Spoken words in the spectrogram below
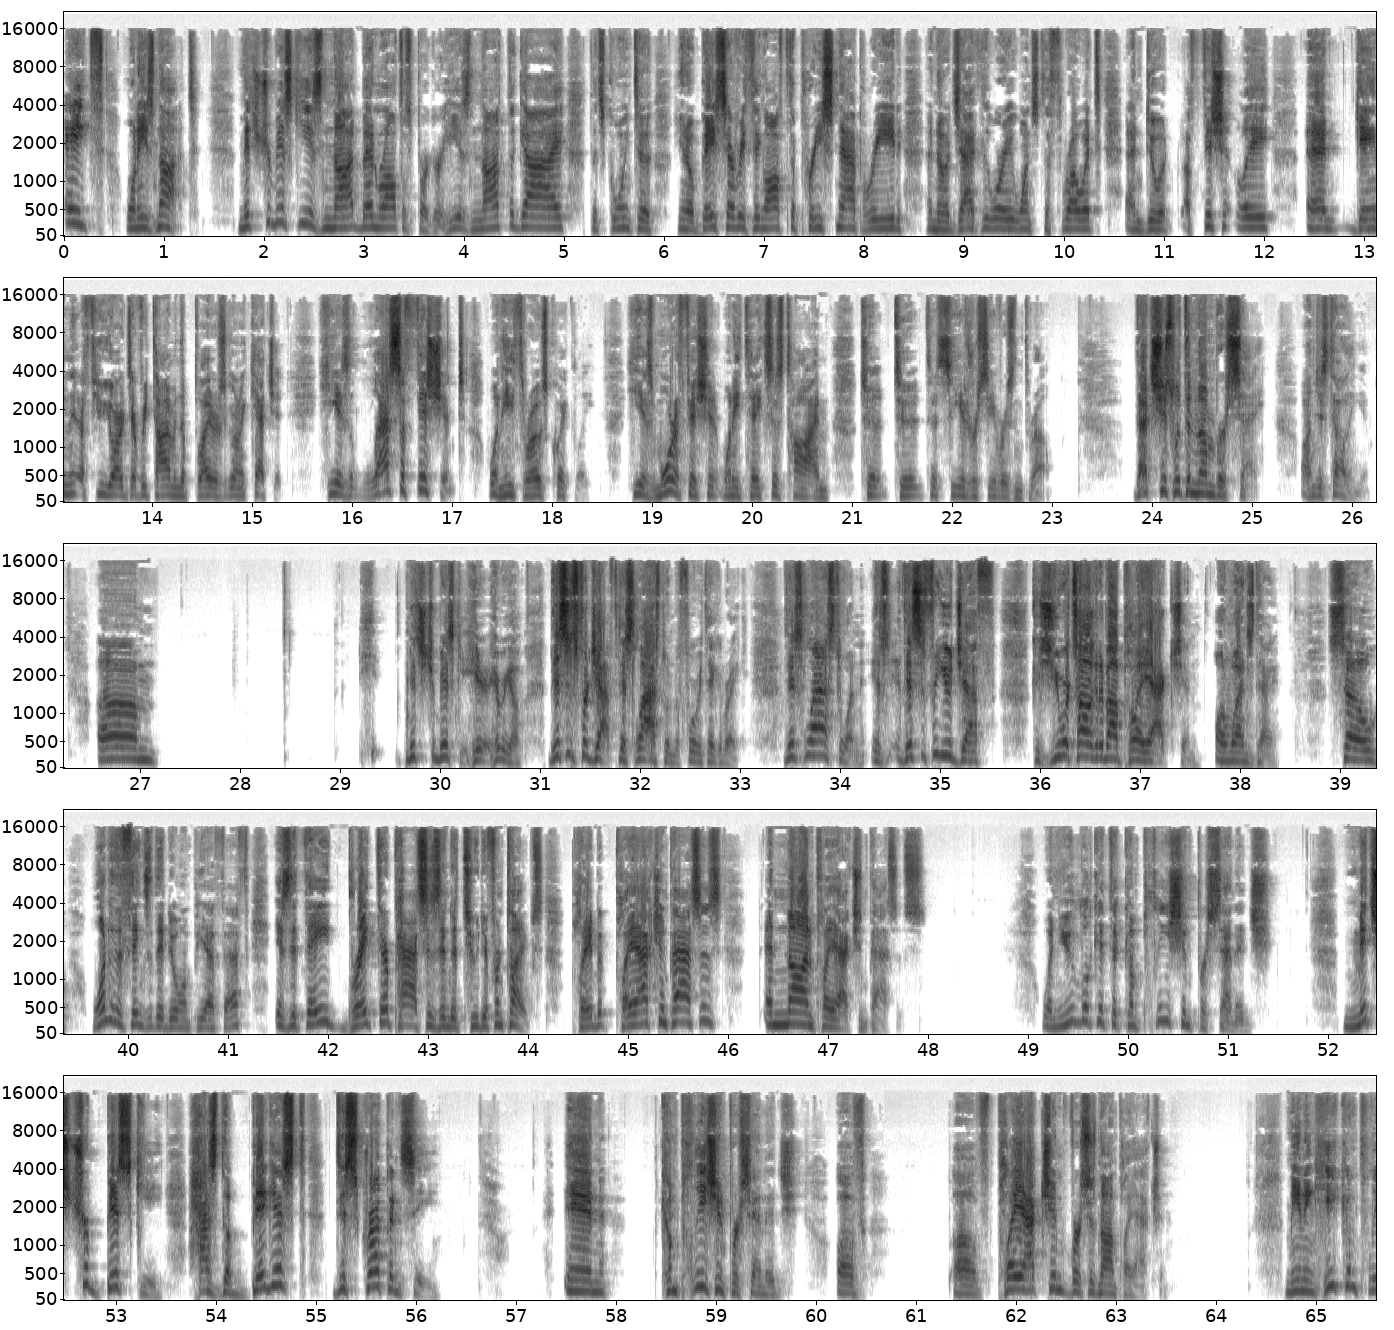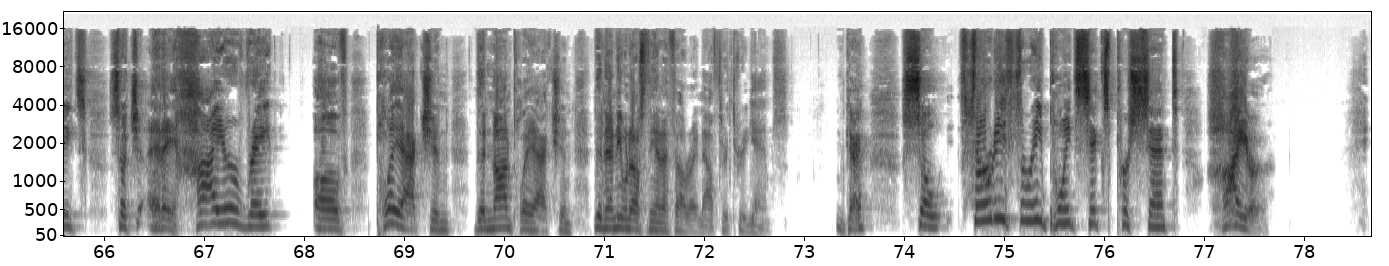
eighth when he's not. Mitch Trubisky is not Ben Roethlisberger. He is not the guy that's going to, you know, base everything off the pre-snap read and know exactly where he wants to throw it and do it efficiently and gain a few yards every time and the players are going to catch it. He is less efficient when he throws quickly. He is more efficient when he takes his time to to to see his receivers and throw. That's just what the numbers say. I'm just telling you. Um, he, Mitch Trubisky. Here, here we go. This is for Jeff. This last one before we take a break. This last one is this is for you, Jeff, because you were talking about play action on Wednesday. So one of the things that they do on PFF is that they break their passes into two different types: play play action passes and non-play action passes. When you look at the completion percentage, Mitch Trubisky has the biggest discrepancy in completion percentage of of play action versus non-play action. Meaning he completes such at a higher rate of play action than non-play action than anyone else in the NFL right now through three games. Okay. So 33.6% higher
